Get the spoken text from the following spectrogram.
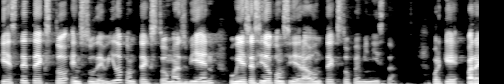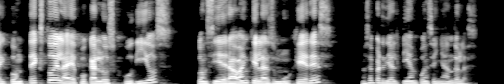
que este texto en su debido contexto más bien hubiese sido considerado un texto feminista. Porque para el contexto de la época los judíos consideraban que las mujeres no se perdía el tiempo enseñándolas.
